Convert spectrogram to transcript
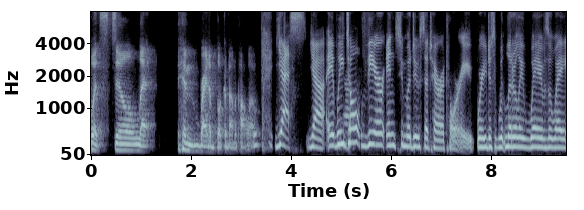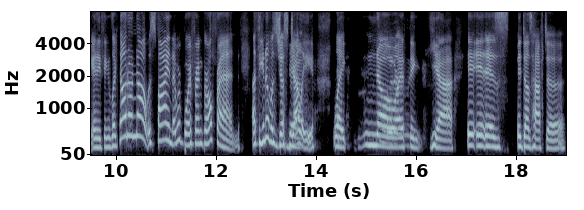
but still let him write a book about apollo Yes, yeah. It, we don't veer into Medusa territory where he just w- literally waves away anything. It's like, no, no, no, it was fine. They were boyfriend girlfriend. Athena was just Yeah. jelly. Like, no, I think, yeah, it, it is. It does have to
